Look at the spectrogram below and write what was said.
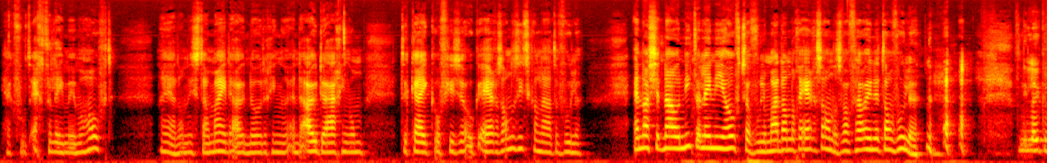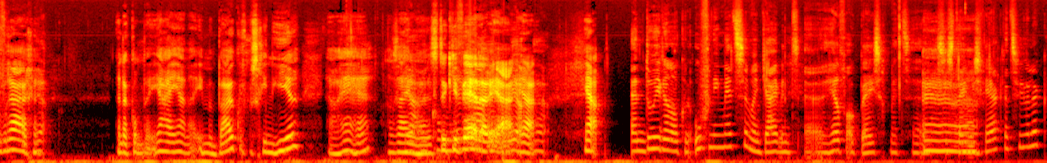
ja, ik voel het echt alleen maar in mijn hoofd. Nou ja, dan is daar mij de uitnodiging en de uitdaging om te kijken of je ze ook ergens anders iets kan laten voelen. En als je het nou niet alleen in je hoofd zou voelen, maar dan nog ergens anders, waar zou je het dan voelen? Van die leuke vragen. Ja. En dan komt, ja, ja, in mijn buik of misschien hier. Nou, hè, hè, dan zijn Ja, we een stukje je- verder. Ja, ja, ja. En doe je dan ook een oefening met ze? Want jij bent eh, heel veel ook bezig met eh, Eh. systemisch werk natuurlijk.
